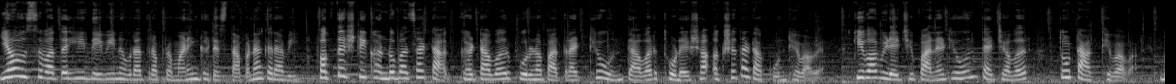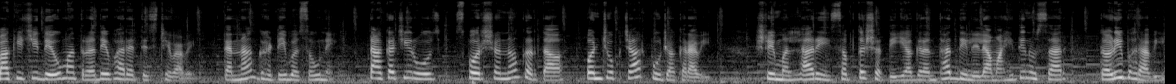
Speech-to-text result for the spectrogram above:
या उत्सवातही देवी नवरात्राप्रमाणे घटस्थापना करावी. फक्त श्री खंडोबाचा टाक घटावर पूर्ण पात्रात ठेवून त्यावर थोड्याशा अक्षता टाकून ठेवाव्या किंवा विड्याची पानं ठेवून त्याच्यावर तो टाक ठेवावा. बाकीची देव मात्र देव्हाऱ्यातच ठेवावे. त्यांना घटी बसवू नये. टाकाची रोज स्पर्श न करता पंचोपचार पूजा करावी. श्री मल्हारी सप्तशती या ग्रंथात दिलेल्या माहितीनुसार तळी भरावी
